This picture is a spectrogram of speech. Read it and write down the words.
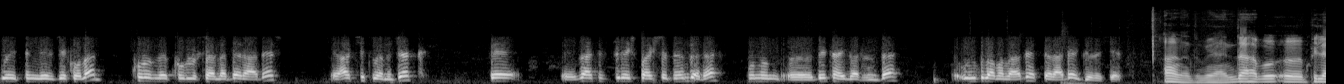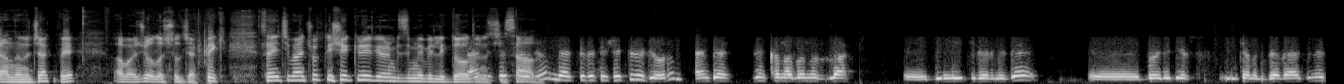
bu eğitim verecek olan kurum ve kuruluşlarla beraber e, açıklanacak ve e, zaten süreç başladığında da bunun e, detaylarını da uygulamalarda hep beraber göreceğiz. Anladım yani daha bu e, planlanacak ve amacı ulaşılacak. Peki Sayın için ben çok teşekkür ediyorum bizimle birlikte olduğunuz için sağ olun. Ediyorum. Ben size teşekkür ediyorum. Hem de sizin kanalınızla e, dinleyicilerimize e, böyle bir imkanı bize verdiniz.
